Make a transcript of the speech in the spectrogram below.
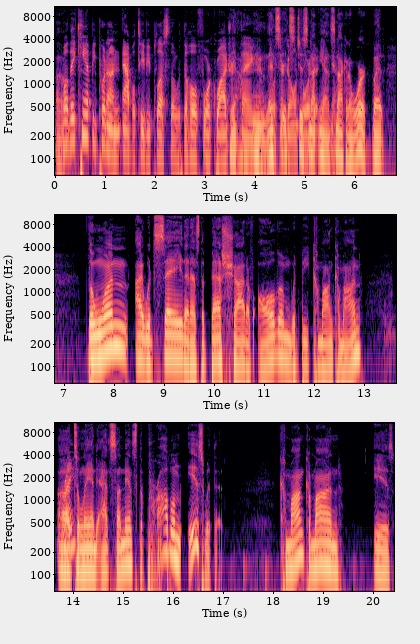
Well, they can't be put on Apple TV Plus though with the whole four quadrant thing and what they're it's going just for. not. Yeah, it's not going to work. But The one I would say that has the best shot of all of them would be Come On, Come On uh, Right. to land at Sundance. The problem is with it. Come On, Come On is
